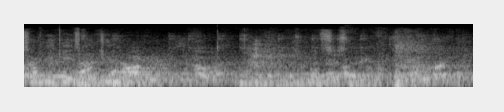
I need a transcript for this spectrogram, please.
Só me quis continuar. Nossa, isso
